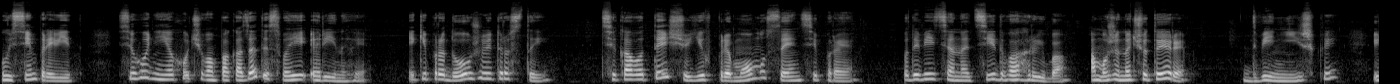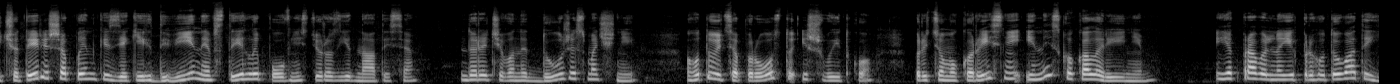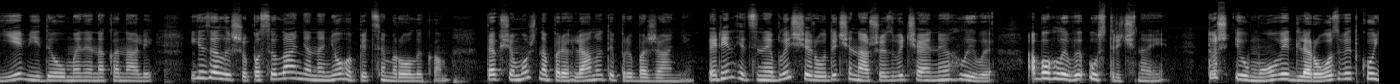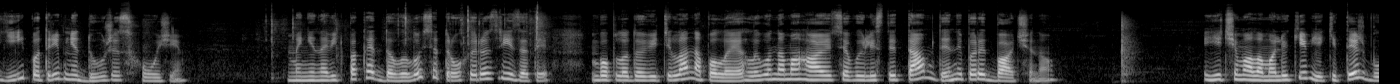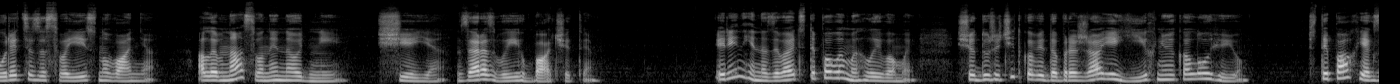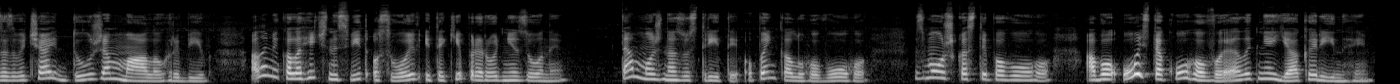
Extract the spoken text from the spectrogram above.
Усім привіт! Сьогодні я хочу вам показати свої ерінги, які продовжують рости. Цікаво те, що їх в прямому сенсі пре. Подивіться на ці два гриба, а може на чотири? Дві ніжки і чотири шапинки, з яких дві не встигли повністю роз'єднатися. До речі, вони дуже смачні, готуються просто і швидко, при цьому корисні і низькокалорійні. І як правильно їх приготувати, є відео у мене на каналі. Я залишу посилання на нього під цим роликом, так що можна переглянути при бажанні. Ерінги це найближчі родичі нашої звичайної гливи або гливи устрічної, тож і умови для розвитку їй потрібні дуже схожі. Мені навіть пакет довелося трохи розрізати, бо плодові тіла наполегливо намагаються вилізти там, де не передбачено. Є чимало малюків, які теж борються за своє існування. Але в нас вони не одні. Ще є. Зараз ви їх бачите. Ерінги називають степовими гливами, що дуже чітко відображає їхню екологію. В степах, як зазвичай, дуже мало грибів, але мікологічний світ освоїв і такі природні зони. Там можна зустріти опенька лугового, зморшка степового або ось такого велетня, як ерінги.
